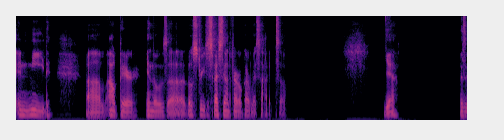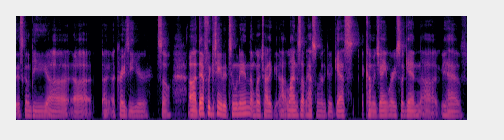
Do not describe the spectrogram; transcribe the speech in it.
in need um, out there in those uh, those streets, especially on the federal government side. So yeah. It's, it's to be uh, uh, a, a crazy year. So uh, definitely continue to tune in. I'm going to try to uh, line this up, have some really good guests coming January. So again, uh, you have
